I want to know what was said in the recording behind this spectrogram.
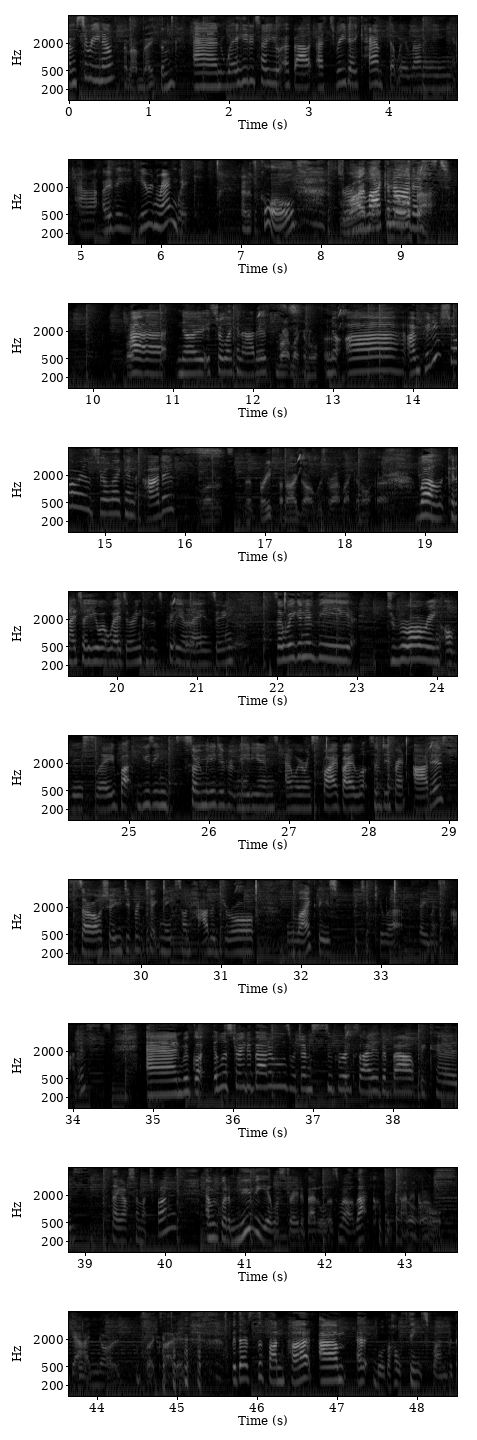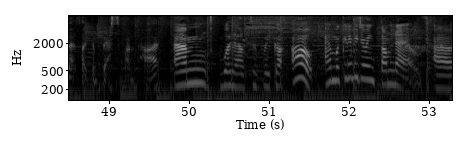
I'm Serena. And I'm Nathan. And we're here to tell you about a three-day camp that we're running uh, over here in Randwick. And it's called Draw Write Like, like an, an Artist. Uh, no, it's Draw Like an Artist. Write Like an Author. No, uh, I'm pretty sure it's Draw Like an Artist. Well, the brief that I got was Write Like an Author. Well, can I tell you what we're doing? Because it's pretty amazing. Yeah. So we're going to be drawing obviously but using so many different mediums and we're inspired by lots of different artists so I'll show you different techniques on how to draw like these particular famous artists and we've got illustrator battles which I'm super excited about because they are so much fun. And we've got a movie illustrator battle as well. That could be kind of oh, cool. Wow. Yeah. I know. I'm so excited. but that's the fun part. Um, uh, well, the whole thing's fun, but that's like the best fun part. Um, what else have we got? Oh, and we're going to be doing thumbnails um,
